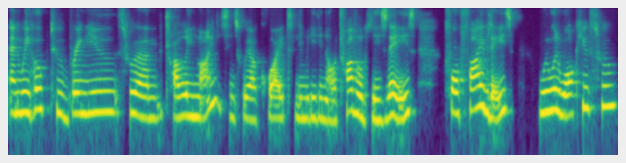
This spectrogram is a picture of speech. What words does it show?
and we hope to bring you through a um, traveling mind since we are quite limited in our travel these days. For five days, we will walk you through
